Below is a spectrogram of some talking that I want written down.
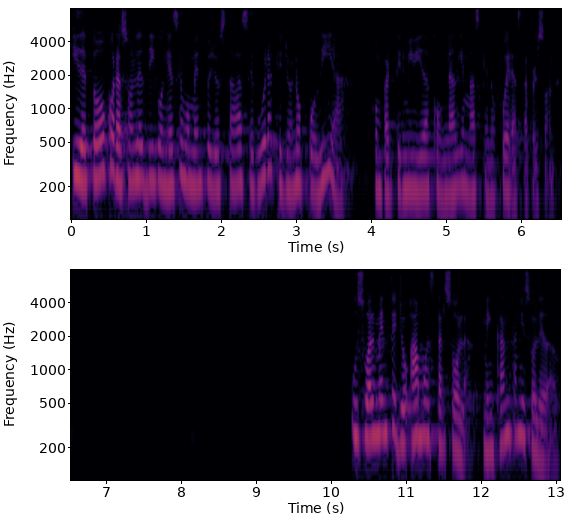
Y de todo corazón les digo, en ese momento yo estaba segura que yo no podía compartir mi vida con nadie más que no fuera esta persona. Usualmente yo amo estar sola, me encanta mi soledad.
